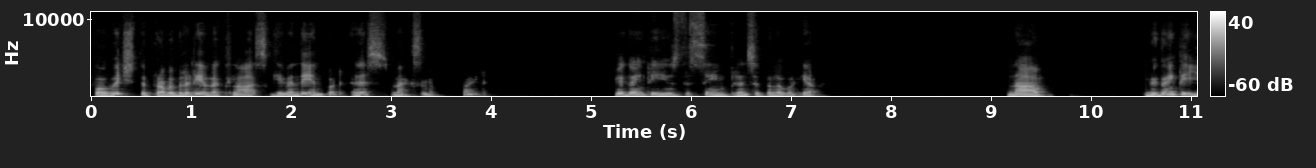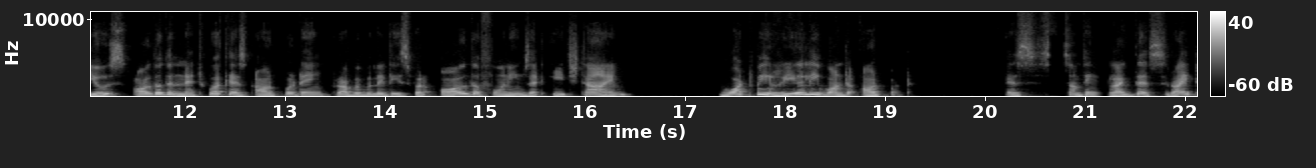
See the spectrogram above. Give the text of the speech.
for which the probability of the class given the input is maximum, right? We're going to use the same principle over here. Now, we're going to use, although the network is outputting probabilities for all the phonemes at each time, what we really want to output is something like this, right?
